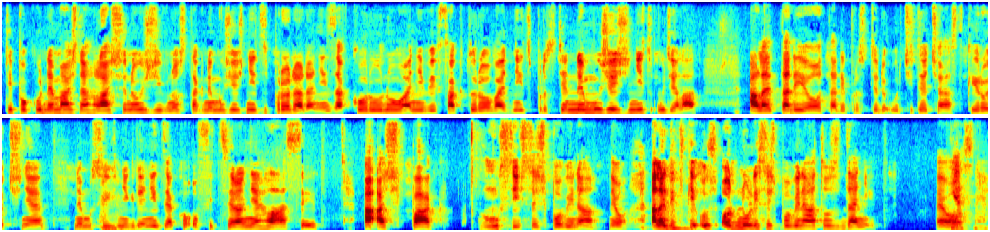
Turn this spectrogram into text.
ty pokud nemáš nahlášenou živnost, tak nemůžeš nic prodat, ani za korunu, ani vyfakturovat nic, prostě nemůžeš nic udělat. Ale tady jo, tady prostě do určité částky ročně nemusíš mm. nikde nic jako oficiálně hlásit a až pak musíš, jsi povinná, jo. Ale vždycky mm. už od nuly jsi povinná to zdanit. Jo? Jasně.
